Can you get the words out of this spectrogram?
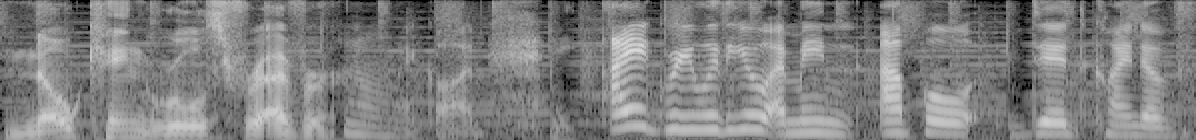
No king rules forever. Oh my god. I agree with you. I mean, Apple did kind of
